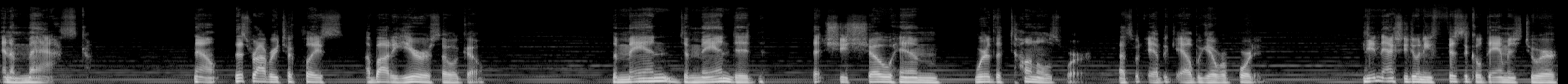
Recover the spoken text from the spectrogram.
and a mask. Now, this robbery took place about a year or so ago. The man demanded that she show him where the tunnels were. That's what Abigail reported. He didn't actually do any physical damage to her.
